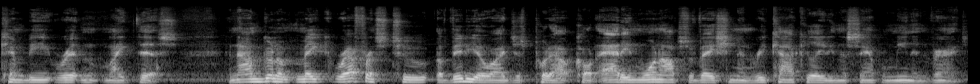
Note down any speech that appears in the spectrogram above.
can be written like this. And now I'm going to make reference to a video I just put out called adding one observation and recalculating the sample mean and variance.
